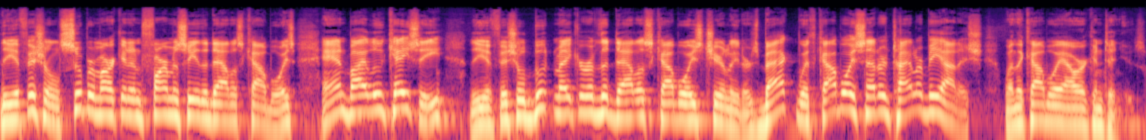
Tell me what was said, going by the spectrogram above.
the official supermarket and pharmacy of the Dallas Cowboys, and by Lucchese, the official bootmaker of the Dallas Cowboys cheerleaders. Back with Cowboy Center Tyler Biadasz when the Cowboy Hour continues.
